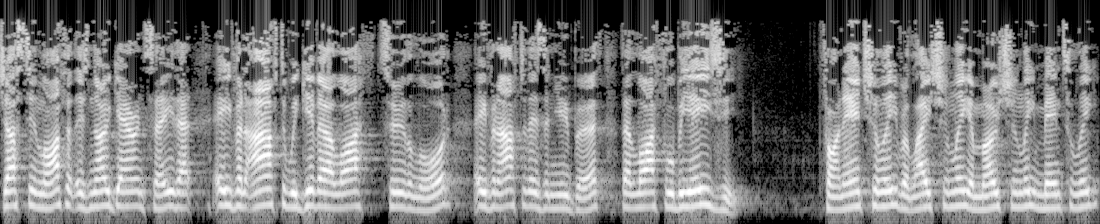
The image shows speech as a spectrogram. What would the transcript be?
just in life that there's no guarantee that even after we give our life to the Lord, even after there's a new birth, that life will be easy. Financially, relationally, emotionally, mentally,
